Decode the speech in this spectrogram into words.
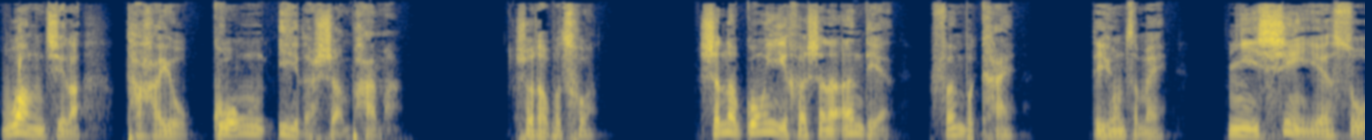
忘记了他还有公义的审判吗？说的不错，神的公义和神的恩典分不开。弟兄姊妹，你信耶稣，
